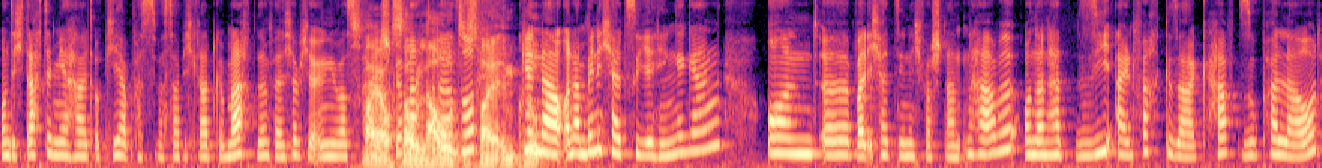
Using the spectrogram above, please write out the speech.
und ich dachte mir halt, okay, was, was habe ich gerade gemacht? Ne? Vielleicht habe ich ja irgendwie was Es war ja falsch auch sau gemacht oder laut, so. es war ja im Club. Genau, und dann bin ich halt zu ihr hingegangen und äh, weil ich halt sie nicht verstanden habe und dann hat sie einfach gesagt, gehabt, super laut,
